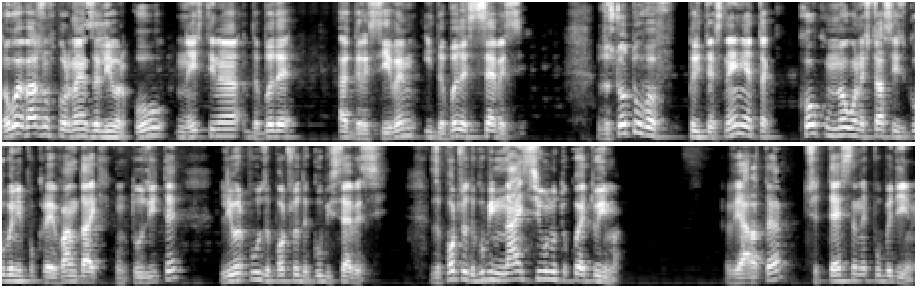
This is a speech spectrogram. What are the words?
Много е важно според мен за Ливърпул наистина да бъде агресивен и да бъде себе си. Защото в притесненията колко много неща са изгубени покрай Ван Дайк и контузиите, Ливърпул започва да губи себе си започва да губи най-силното, което има. Вярата, че те са непобедими.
